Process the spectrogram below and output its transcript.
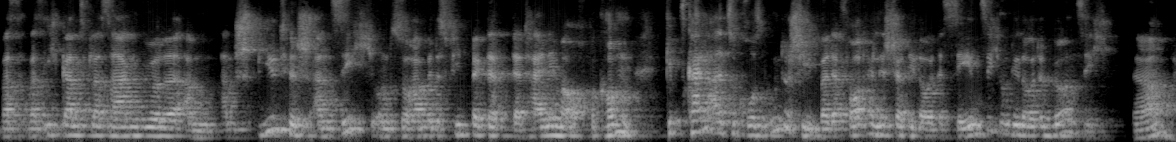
was, was ich ganz klar sagen würde, am, am Spieltisch an sich, und so haben wir das Feedback der, der Teilnehmer auch bekommen, gibt es keinen allzu großen Unterschied, weil der Vorteil ist ja, die Leute sehen sich und die Leute hören sich. Ja?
